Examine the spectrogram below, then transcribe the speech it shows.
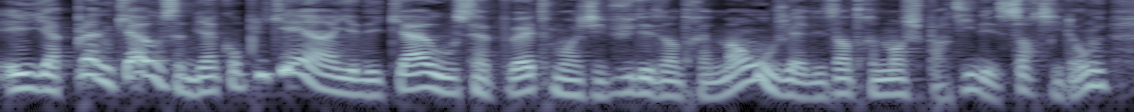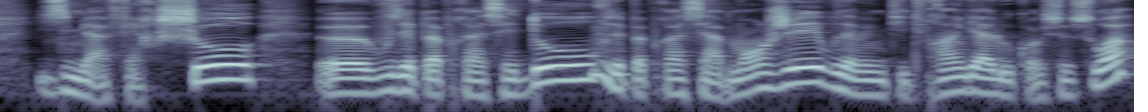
Et il y a plein de cas où ça devient compliqué. Hein. Il y a des cas où ça peut être, moi j'ai vu des entraînements où j'ai des entraînements, je suis parti des sorties longues. Il se met à faire chaud, euh, vous n'êtes pas prêt assez d'eau, vous n'êtes pas prêt assez à manger, vous avez une petite fringale ou quoi que ce soit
